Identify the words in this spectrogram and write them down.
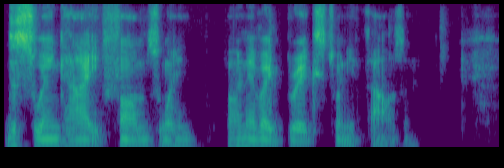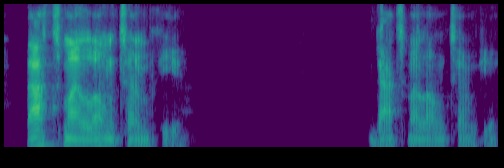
the swing high it forms when whenever it breaks 20,000. That's my long-term view. That's my long-term view.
